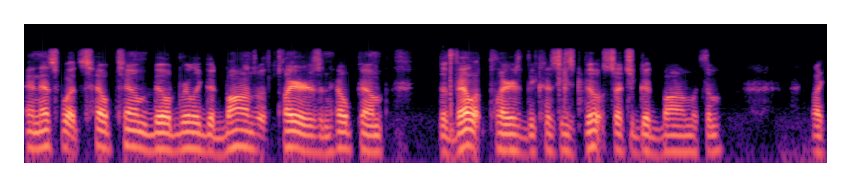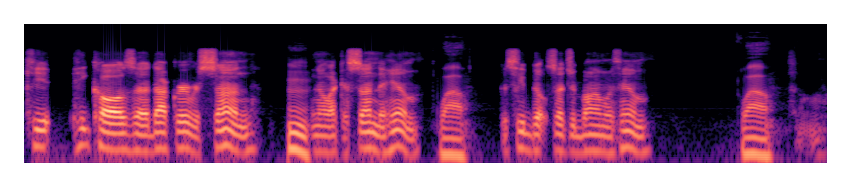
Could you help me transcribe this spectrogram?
and that's what's helped him build really good bonds with players and help him develop players because he's built such a good bond with them. Like he he calls uh, Doc Rivers' son, mm. you know, like a son to him. Wow. Because he built such a bond with him. Wow. So,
